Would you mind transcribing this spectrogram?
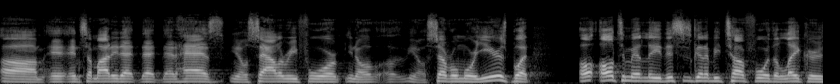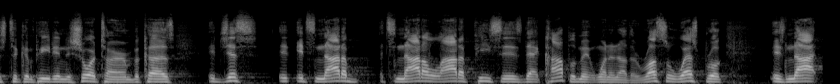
Um, and, and, somebody that, that that has you know salary for you know uh, you know several more years, but ultimately this is going to be tough for the Lakers to compete in the short term because it just it, it's not a it's not a lot of pieces that complement one another. Russell Westbrook is not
